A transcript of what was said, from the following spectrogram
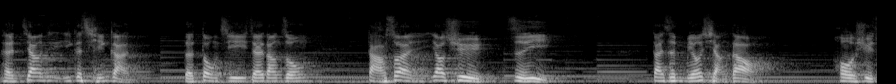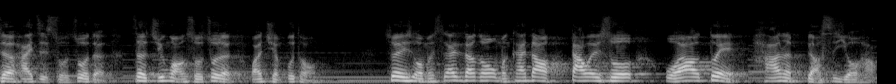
很这样一个情感的动机在当中，打算要去致意，但是没有想到后续这个孩子所做的，这君王所做的完全不同。所以我们在这当中，我们看到大卫说：“我要对哈嫩表示友好，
